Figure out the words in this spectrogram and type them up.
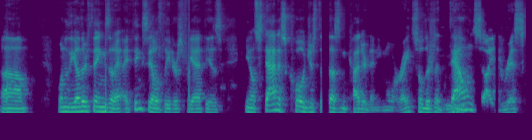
Um, one of the other things that I, I, think sales leaders forget is, you know, status quo just doesn't cut it anymore, right? So there's a mm-hmm. downside risk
